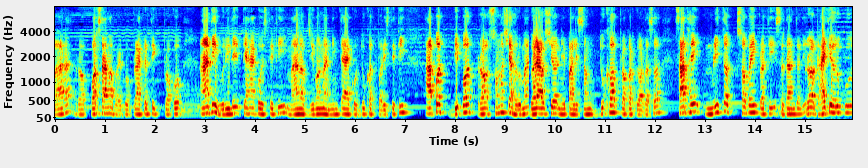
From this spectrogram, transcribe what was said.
बाह्र र पर्सामा भएको प्राकृतिक प्रकोप आँधी हुरीले त्यहाँको स्थिति मानव जीवनमा निम्त्याएको दुःखद परिस्थिति आपद विपद र समस्याहरूमा गरावश्य नेपाली सङ्घ दुःख प्रकट गर्दछ। साथै मृतक सबैप्रति श्रद्धाञ्जली र घाइतेहरूको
